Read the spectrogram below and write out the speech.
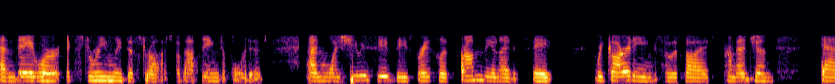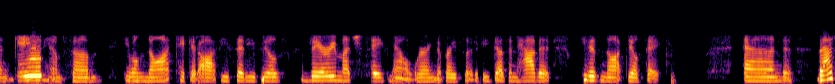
And they were extremely distraught about being deported. And when she received these bracelets from the United States regarding suicide prevention and gave him some, he will not take it off. He said he feels very much safe now wearing the bracelet. If he doesn't have it, he does not feel safe. And that's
